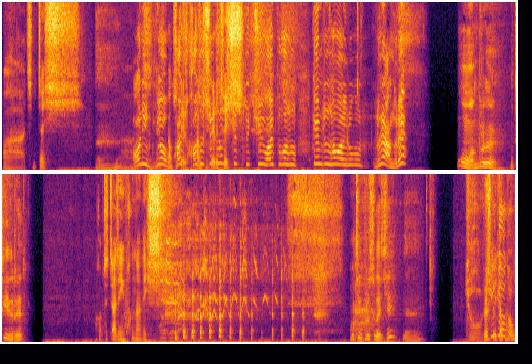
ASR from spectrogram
아 진짜 씨. 아니 네, 야 방송 가서 때려- 가서 심부름 시킬 씨. 수도 있지. 와이프 가서 게임 좀 사와 이러고 너네 안 그래? 어, 안 그래. 어떻게 그래? 아, 갑자기 짜증이 확 나네 씨. 어떻게 그럴 수가 있지? 네. 야 그럴 수도 있다고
